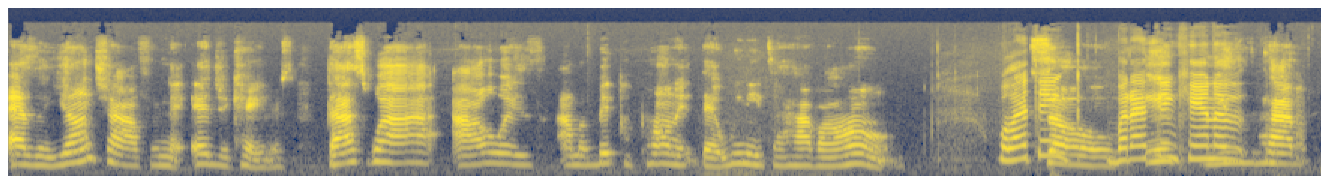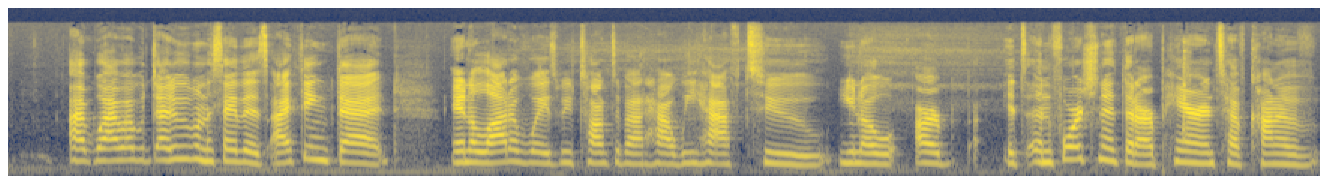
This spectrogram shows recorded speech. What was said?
as a young child from the educators. That's why I always, I'm a big proponent that we need to have our own. Well, I think, So but I think Hannah, have I, I, I, would- I do want to say this. I think that in a lot of ways, we've talked about how we have to, you know, our. It's unfortunate that our parents have kind of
